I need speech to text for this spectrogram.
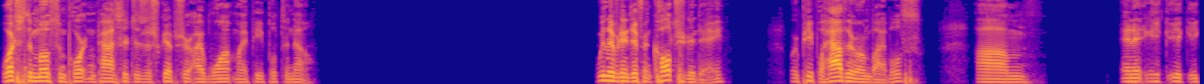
what's the most important passages of Scripture I want my people to know. We live in a different culture today where people have their own Bibles. Um, and it, it, it,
